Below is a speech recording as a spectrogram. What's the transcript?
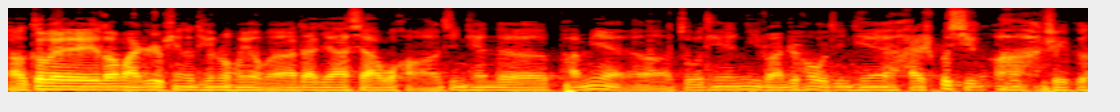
好，各位老马日评的听众朋友们啊，大家下午好啊！今天的盘面啊，昨天逆转之后，今天还是不行啊，这个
